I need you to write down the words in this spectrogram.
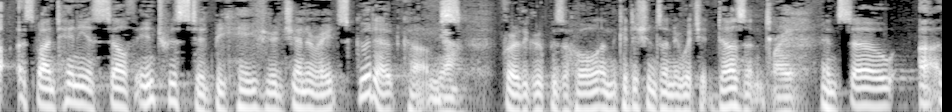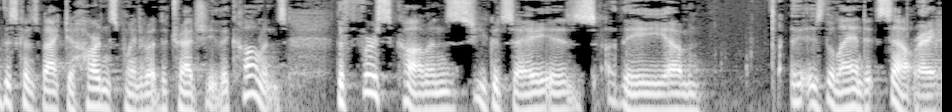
a a spontaneous self-interested behavior generates good outcomes Yeah. For the group as a whole and the conditions under which it doesn't. Right. And so uh, this comes back to Hardin's point about the tragedy of the commons. The first commons, you could say, is the um, is the land itself. Right.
